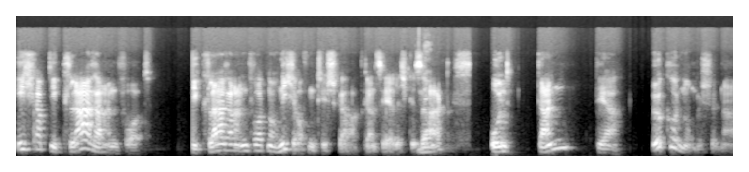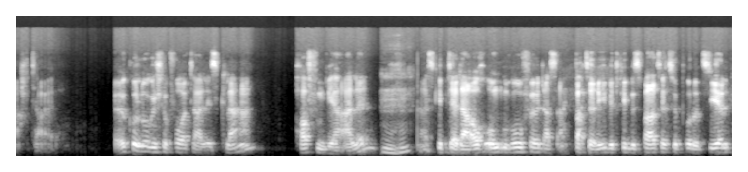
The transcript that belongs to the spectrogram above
Ich habe die klare Antwort. die klare Antwort noch nicht auf dem Tisch gehabt, ganz ehrlich gesagt. Ja. Und dann der ökonomische Nachteil. Der ökologische Vorteil ist klar, hoffen wir alle. Mhm. Es gibt ja da auch Umrufe, dass ein batteriebetriebenes Fahrzeug zu produzieren,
